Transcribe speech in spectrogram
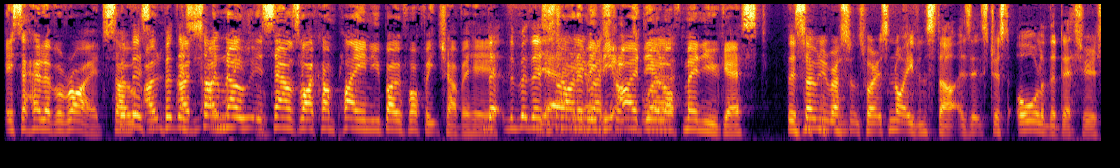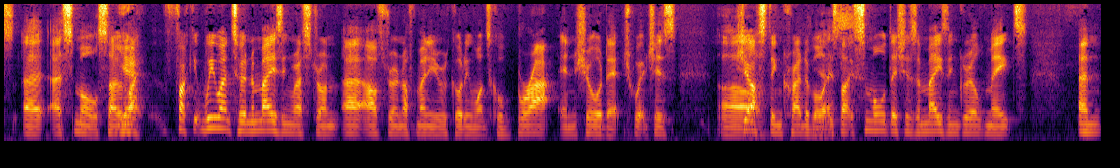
it's a hell of a ride. So But there's- I, but there's I, so I know many- it sounds like I'm playing you both off each other here. But- but there's Yeah. so trying to be the ideal where- off-menu guest. There's so many restaurants where it's not even starters; it's just all of the dishes are, are small. So, Yeah. like, fuck it. We went to an amazing restaurant uh, after an off-menu recording once called Brat in Shoreditch, which is just incredible. yes. It's like small dishes, amazing grilled meats, and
